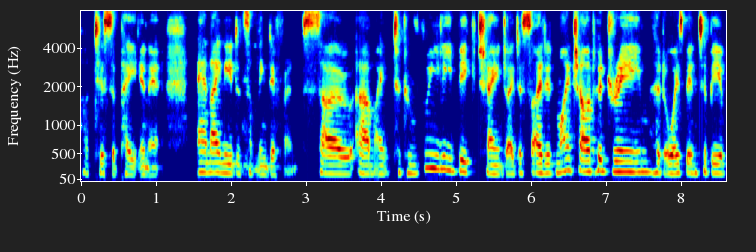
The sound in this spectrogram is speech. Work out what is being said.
participate in it and I needed something different. So um, I took a really big change. I decided my childhood dream had always been to be a,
